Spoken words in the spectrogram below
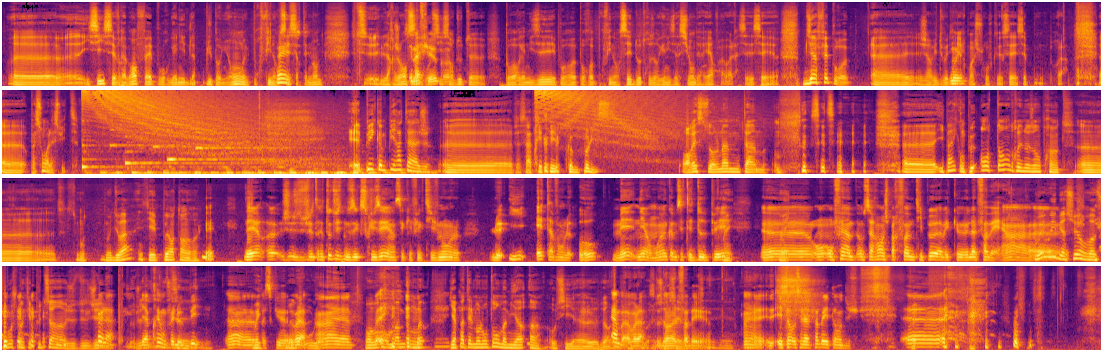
ici c'est vraiment fait pour gagner de la, du pognon et pour financer certainement l'argent. C'est aussi sans doute pour organiser et pour, pour, pour financer d'autres organisations derrière. Enfin voilà, c'est bien fait pour eux. Euh, j'ai envie de vous dire, moi je trouve que c'est. Voilà. Euh, passons à la suite. Et puis comme piratage, euh, ça a pris comme police. On reste dans le même thème. euh, il paraît qu'on peut entendre nos empreintes. Euh, mon doigt, il peut entendre. D'ailleurs, euh, je, je, voudrais tout de suite nous excuser, hein, c'est qu'effectivement, le, I est avant le O, mais néanmoins, comme c'était 2P, oui. Euh, oui. on, on, fait un, on s'arrange parfois un petit peu avec euh, l'alphabet. Hein, oui, oui, bien sûr. Moi, je m'inquiète plus de ça. Hein. Je, voilà. Je, Et après, on fait le B. Hein, oui. Parce que voilà. Il n'y a pas tellement longtemps, on m'a mis un 1 aussi. Euh, dans, ah bah voilà, ça, dans l'alphabet. C'est l'alphabet étendu. Euh...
